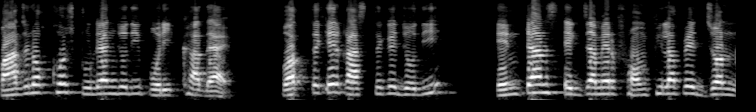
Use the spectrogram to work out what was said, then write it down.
পাঁচ লক্ষ স্টুডেন্ট যদি পরীক্ষা দেয়, প্রত্যেকের কাছ থেকে যদি এন্ট্রান্স এক্সামের ফর্ম ফিল আপের জন্য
